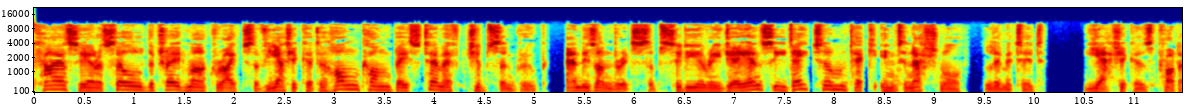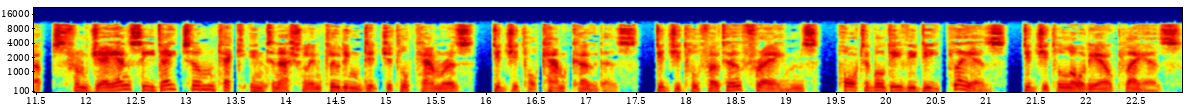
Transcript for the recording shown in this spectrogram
Kyocera sold the trademark rights of Yashica to Hong Kong-based MF Jebsen Group, and is under its subsidiary JNC Datum Tech International, Limited. Yashica's products from JNC Datum Tech International including digital cameras, digital camcorders, digital photo frames, portable DVD players, digital audio players,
